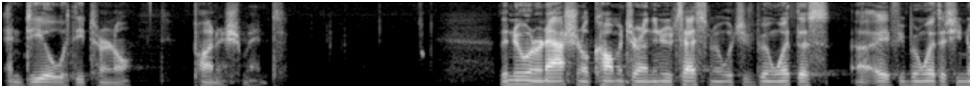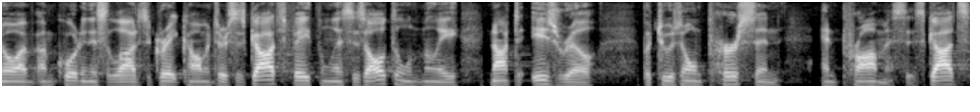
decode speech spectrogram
and deal with eternal punishment. The New International Commentary on the New Testament, which you've been with us, uh, if you've been with us, you know I'm, I'm quoting this a lot. It's a great commentary. It says, God's faithfulness is ultimately not to Israel, but to his own person and promises. God's,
